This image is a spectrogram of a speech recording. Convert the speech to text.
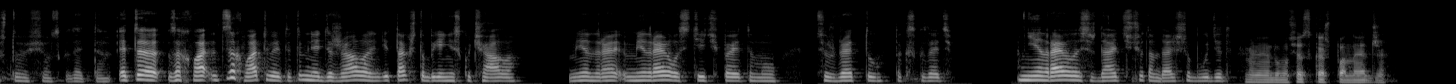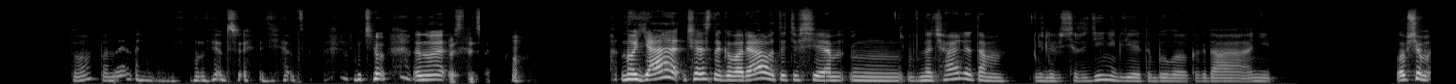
что еще сказать-то? Это, захват... это захватывает, это меня держало не так, чтобы я не скучала. Мне, нрав... Мне нравилось течь по этому сюжету, так сказать. Мне нравилось ждать, что там дальше будет. Я думал, сейчас скажешь по Неджи. Что? По Не- по Неджи? Нет. Почему? Ну, Простите. Но я, честно говоря, вот эти все м, в начале там, или в середине, где это было, когда они... В общем,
